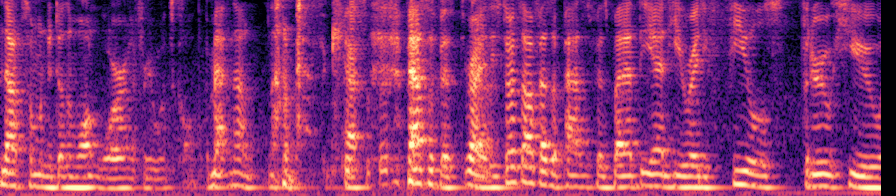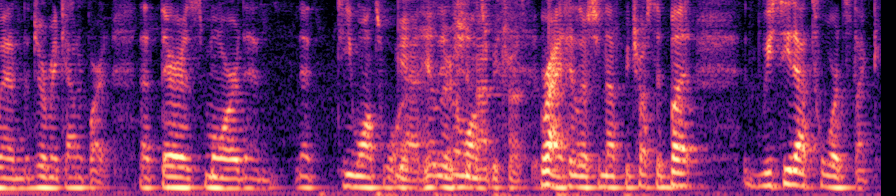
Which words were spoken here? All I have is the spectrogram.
not someone who doesn't want war. I forget what's called. A ma- not not a masochist. Pacifist. Pacifist, right? Yeah. He starts off as a pacifist, but at the end, he already feels through Hugh and the German counterpart that there is more than that. He wants war. Yeah, Hitler He should not be trusted. Right, Hitler should not be trusted. But we see that towards like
